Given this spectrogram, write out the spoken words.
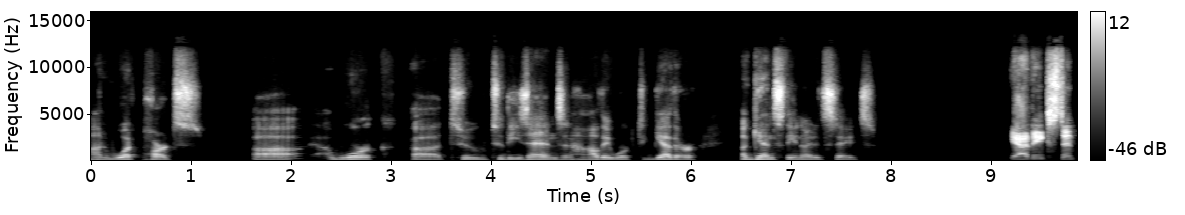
on what parts uh, work uh, to to these ends and how they work together against the United States? Yeah, the extent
